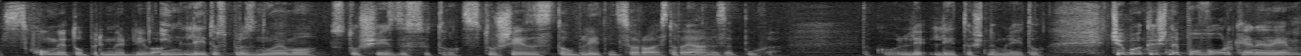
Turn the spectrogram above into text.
s kom je to primerljivo? In letos praznujemo 160. 160. obletnico rojstva Janeza Puha. Tako, le, letošnjem letu. Če bo kakšne povorke, ne vem.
